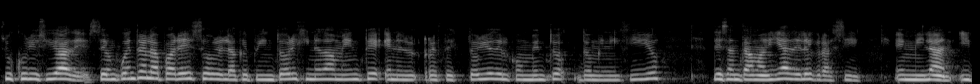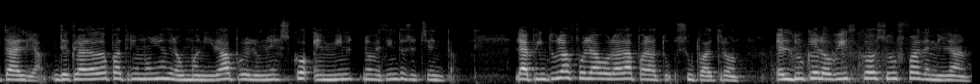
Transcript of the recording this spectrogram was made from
Sus curiosidades. Se encuentra en la pared sobre la que pintó originalmente en el refectorio del convento dominicio de Santa María delle Grassi en Milán, Italia, declarado Patrimonio de la Humanidad por el UNESCO en 1980. La pintura fue elaborada para su patrón, el duque Lobizco Surfa de Milán.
